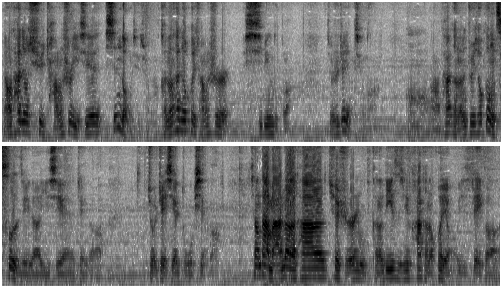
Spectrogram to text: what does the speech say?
然后他就去尝试一些新东西去了，可能他就会尝试吸冰毒了，就是这种情况。哦。啊，他可能追求更刺激的一些这个，就是这些毒品了。像大麻呢，它确实你可能第一次吸，它可能会有一这个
